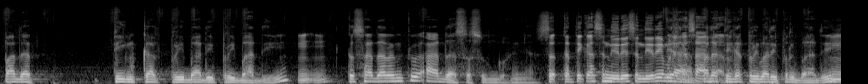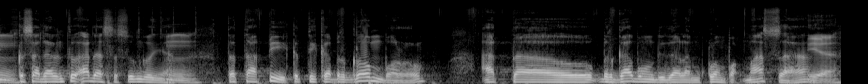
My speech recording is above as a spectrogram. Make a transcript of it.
pada tingkat pribadi-pribadi, kesadaran itu ada sesungguhnya. Se- ketika sendiri-sendiri mereka Ya, sadar. pada tingkat pribadi-pribadi, kesadaran itu ada sesungguhnya. Tetapi ketika bergerombol atau bergabung di dalam kelompok massa, Iya.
